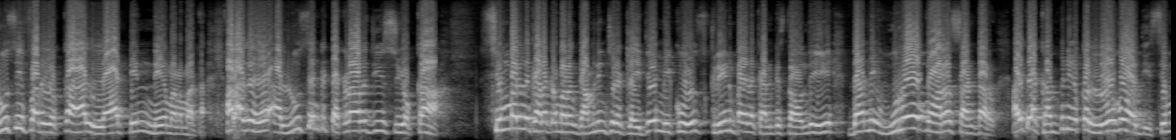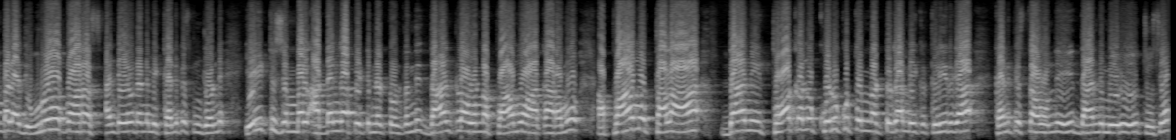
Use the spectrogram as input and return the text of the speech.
లూసిఫర్ యొక్క లాటిన్ నేమ్ అనమాట అలాగే ఆ లూసెంట్ టెక్నాలజీస్ యొక్క సింబల్ని కనుక మనం గమనించినట్లయితే మీకు స్క్రీన్ పైన కనిపిస్తూ ఉంది. దాన్ని ఉరోబోరస్ అంటారు. అయితే ఆ కంపెనీ యొక్క లోగో అది సింబల్ అది. ఉరోబోరస్ అంటే ఏమిటంటే మీకు కనిపిస్తుంది చూడండి. ఎయిట్ సింబల్ అడ్డంగా పెట్టినట్టు ఉంటుంది. దాంట్లో ఉన్న పాము ఆకారము ఆ పాము తల దాని తోకను కొరుకుతున్నట్టుగా మీకు క్లియర్గా కనిపిస్తూ ఉంది. దాన్ని మీరు చూసే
